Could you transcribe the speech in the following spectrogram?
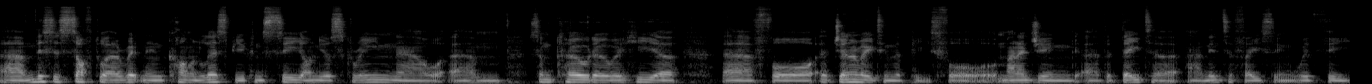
Um, this is software written in Common Lisp. You can see on your screen now um, some code over here uh, for uh, generating the piece, for managing uh, the data and interfacing with the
